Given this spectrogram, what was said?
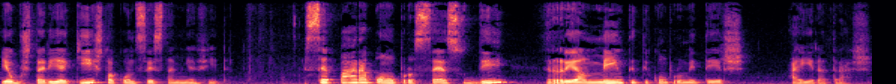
eu gostaria que isto acontecesse na minha vida. Separa com o processo de realmente te comprometeres a ir atrás.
